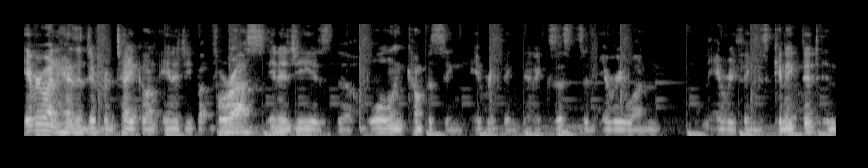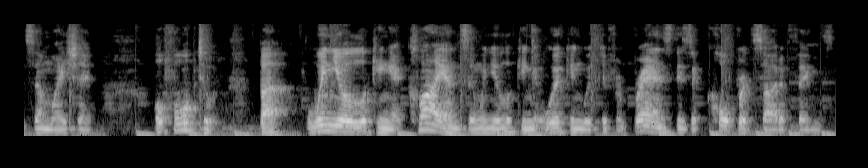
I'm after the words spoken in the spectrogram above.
everyone has a different take on energy, but for us, energy is the all-encompassing everything that exists, and everyone, everything is connected in some way, shape, or form to it. But when you're looking at clients and when you're looking at working with different brands, there's a corporate side of things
